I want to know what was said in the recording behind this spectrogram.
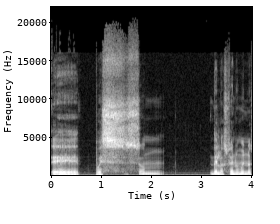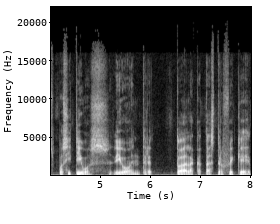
eh, pues son de los fenómenos positivos, digo, entre toda la catástrofe que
